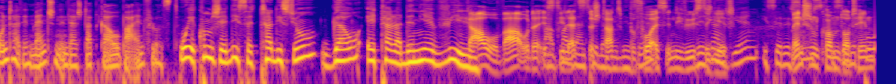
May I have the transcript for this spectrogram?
unter den Menschen in der Stadt Gao beeinflusst. Oui, comme j'ai dit, cette tradition, Gao est à la dernière ville. Gao war oder ist die letzte Stadt, bevor es in die Wüste geht. Menschen kommen dorthin,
